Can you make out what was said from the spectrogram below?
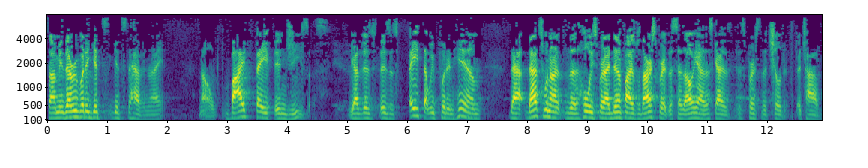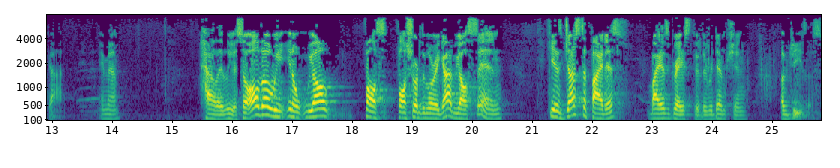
So that means everybody gets, gets to heaven, right? No, by faith in Jesus. Have this, there's this faith that we put in Him that that's when our, the Holy Spirit identifies with our spirit that says, oh yeah, this guy, this person's a, children, a child of God. Amen. Hallelujah. So although we, you know, we all fall, fall short of the glory of God, we all sin, He has justified us by His grace through the redemption of Jesus.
